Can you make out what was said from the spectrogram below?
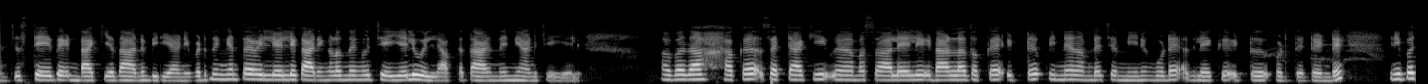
അഡ്ജസ്റ്റ് ചെയ്ത് ഉണ്ടാക്കിയതാണ് ബിരിയാണി. ഇവിടുന്ന് ഇങ്ങനത്തെ വലിയ വലിയ കാര്യങ്ങളൊന്നും ഞങ്ങൾ ചെയ്യലുമില്ല. ഒക്കെ താഴ്ന്നു തന്നെയാണ് ചെയ്യൽ അപ്പോൾ അതാ ഒക്കെ സെറ്റാക്കി മസാലയിൽ ഇടാനുള്ളതൊക്കെ ഇട്ട് പിന്നെ നമ്മുടെ ചെമ്മീനും കൂടെ അതിലേക്ക് ഇട്ട് കൊടുത്തിട്ടുണ്ട്. ഇനിയിപ്പോൾ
